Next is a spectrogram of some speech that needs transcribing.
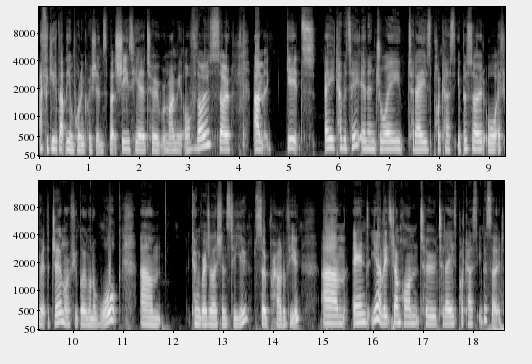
I forget about the important questions. But she's here to remind me of those. So, um, get a cup of tea and enjoy today's podcast episode. Or if you're at the gym or if you're going on a walk, um, congratulations to you. So proud of you. Um, and yeah, let's jump on to today's podcast episode.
